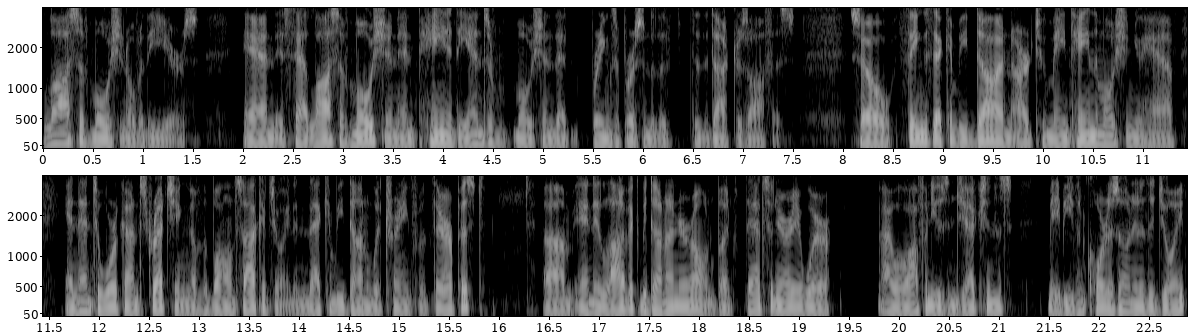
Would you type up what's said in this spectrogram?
loss of motion over the years. And it's that loss of motion and pain at the ends of motion that brings a person to the to the doctor's office. So things that can be done are to maintain the motion you have and then to work on stretching of the ball and socket joint. And that can be done with training from a therapist. Um, and a lot of it can be done on your own. But that's an area where I will often use injections, maybe even cortisone into the joint,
